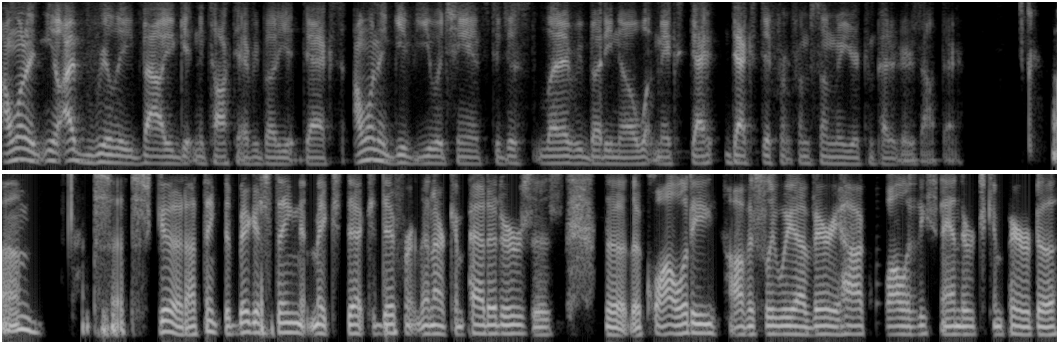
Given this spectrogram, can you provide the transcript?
I want to, you know, I've really valued getting to talk to everybody at Dex. I want to give you a chance to just let everybody know what makes De- Dex different from some of your competitors out there. Um, that's, that's good. I think the biggest thing that makes Dex different than our competitors is the the quality. Obviously, we have very high quality standards compared to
